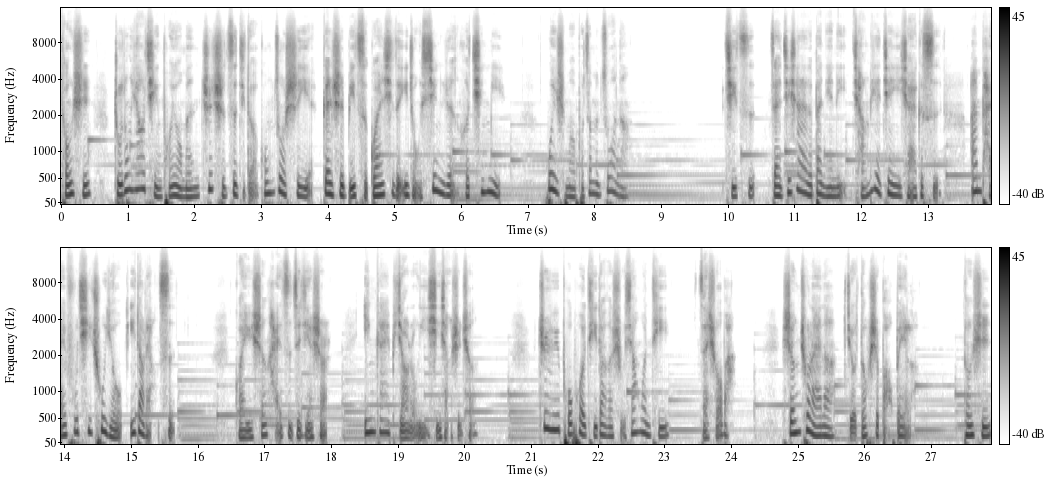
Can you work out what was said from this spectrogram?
同时，主动邀请朋友们支持自己的工作事业，更是彼此关系的一种信任和亲密。为什么不这么做呢？其次。在接下来的半年里，强烈建议小 X 安排夫妻出游一到两次。关于生孩子这件事儿，应该比较容易心想事成。至于婆婆提到的属相问题，再说吧，生出来了就都是宝贝了。同时，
